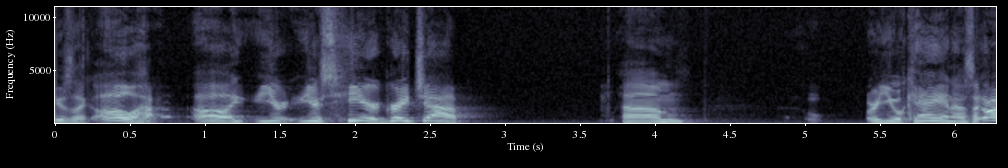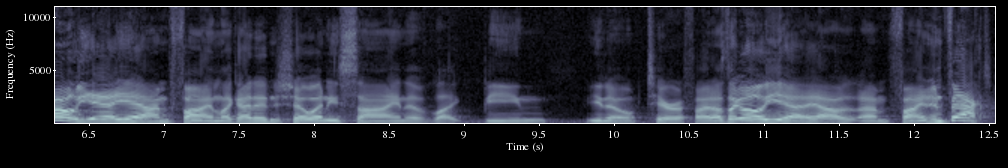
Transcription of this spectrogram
he was like, "Oh, oh, you're you're here. Great job. Um, are you okay? And I was like, oh, yeah, yeah, I'm fine. Like, I didn't show any sign of, like, being, you know, terrified. I was like, oh, yeah, yeah, I'm fine. In fact,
